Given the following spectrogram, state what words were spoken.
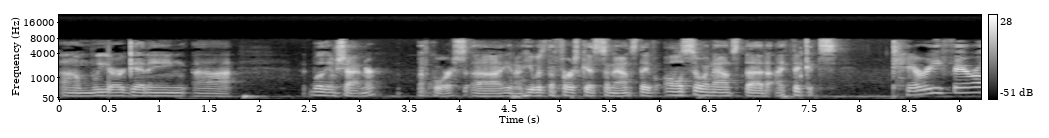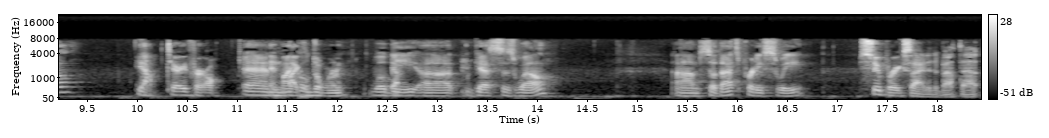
Um, we are getting uh, William Shatner, of course. Uh, you know, he was the first guest announced. They've also announced that I think it's Terry Farrell Yeah, Terry Farrell. and, And Michael, Michael Dorn Dorn. will be uh, guests as well. Um, so that's pretty sweet. Super excited about that.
